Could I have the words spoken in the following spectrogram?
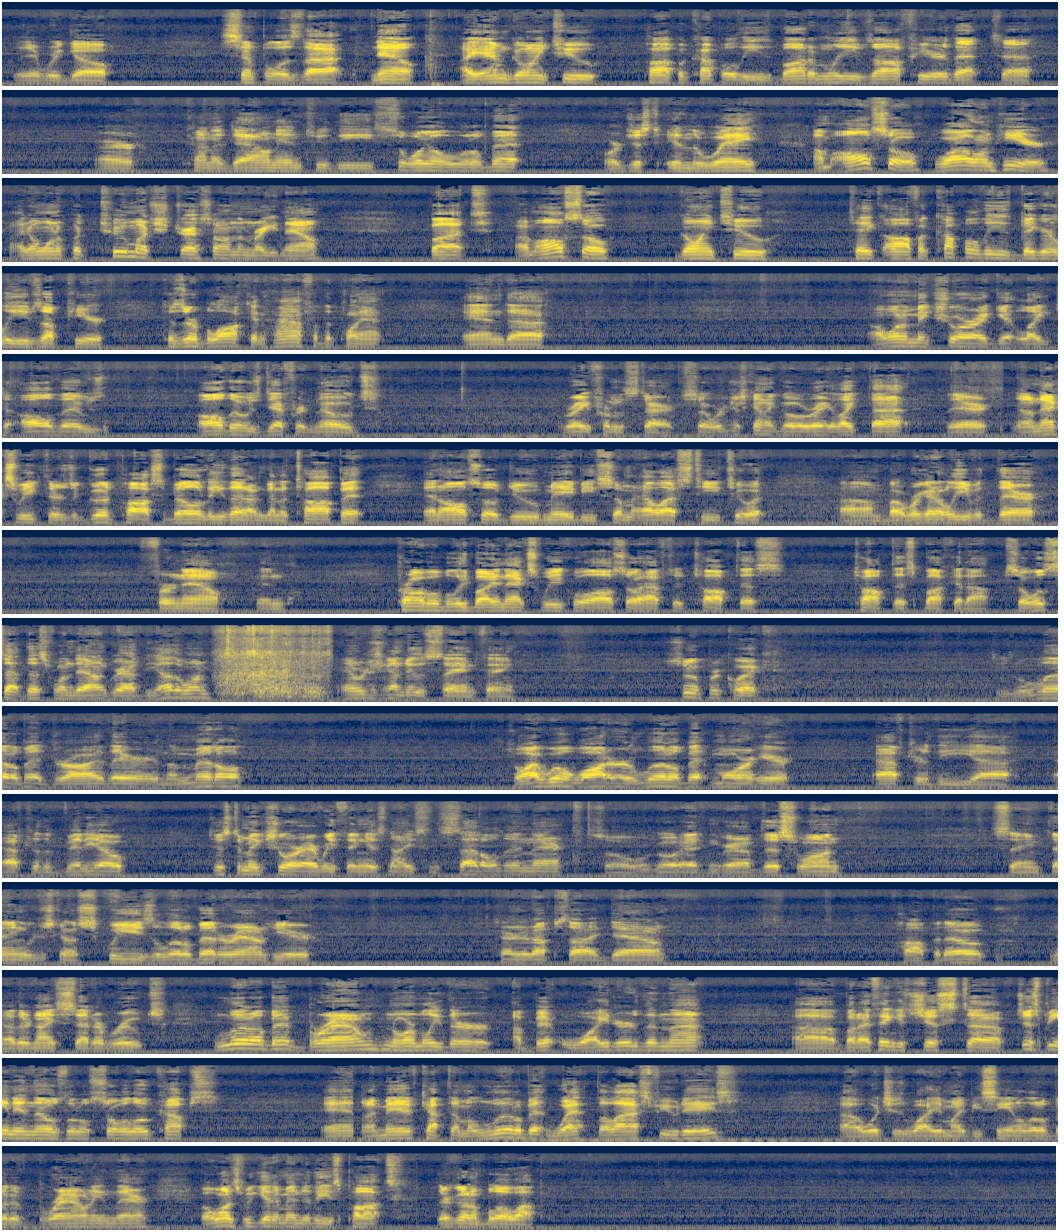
there we go. Simple as that. Now, I am going to pop a couple of these bottom leaves off here that uh, are kind of down into the soil a little bit or just in the way. I'm also, while I'm here, I don't want to put too much stress on them right now, but I'm also going to take off a couple of these bigger leaves up here because they're blocking half of the plant and uh, I want to make sure I get light to all those all those different nodes right from the start. So we're just going to go right like that there. Now next week there's a good possibility that I'm going to top it and also do maybe some LST to it. Um, but we're going to leave it there for now. And probably by next week we'll also have to top this top this bucket up. So we'll set this one down grab the other one and we're just going to do the same thing super quick He's a little bit dry there in the middle. So I will water a little bit more here after the uh, after the video just to make sure everything is nice and settled in there. So we'll go ahead and grab this one. Same thing, we're just going to squeeze a little bit around here. Turn it upside down. Pop it out. Another nice set of roots. Little bit brown. Normally they're a bit whiter than that. Uh, but I think it's just uh, just being in those little solo cups. And I may have kept them a little bit wet the last few days, uh, which is why you might be seeing a little bit of browning there. But once we get them into these pots, they're going to blow up.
